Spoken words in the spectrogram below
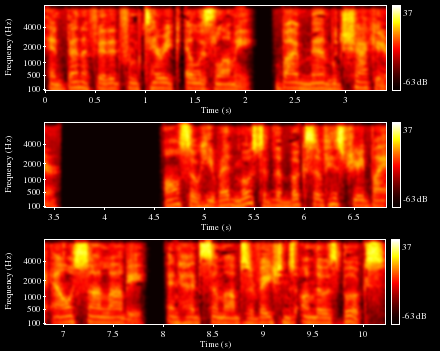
and benefited from Tarikh al-Islami, by Mahmud Shakir. Also he read most of the books of history by al-Salabi, and had some observations on those books.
